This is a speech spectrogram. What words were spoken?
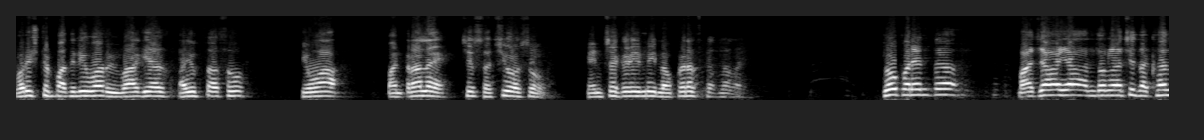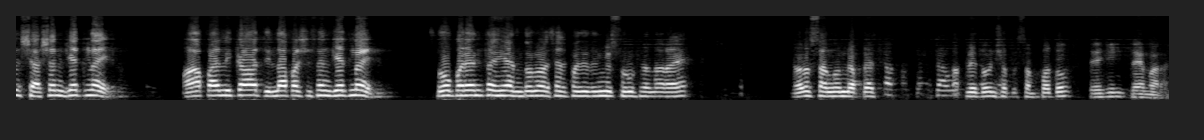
वरिष्ठ पातळीवर विभागीय आयुक्त असो किंवा मंत्रालयाचे सचिव असो यांच्याकडे मी लवकरच करणार आहे. जोपर्यंत माझ्या या आंदोलनाची दखल शासन घेत नाही महापालिका जिल्हा प्रशासन घेत नाही तोपर्यंत हे आंदोलन अशाच पद्धतीने मी सुरू ठेवणार आहे. एवढंच सांगून मी आपल्या आपले दोन शब्द संपवतो. जय हिंद जय महाराज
